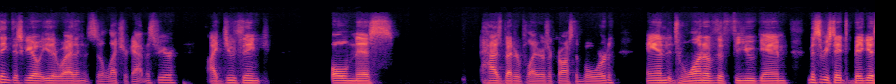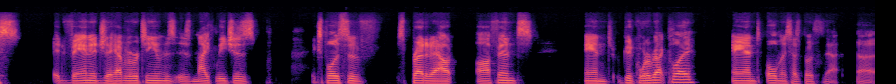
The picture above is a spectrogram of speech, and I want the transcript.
think this could go either way. I think it's an electric atmosphere. I do think Ole Miss has better players across the board, and it's one of the few game Mississippi State's biggest advantage they have over teams is Mike Leach's explosive, spread it out offense and good quarterback play. And Ole Miss has both of that. Uh,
